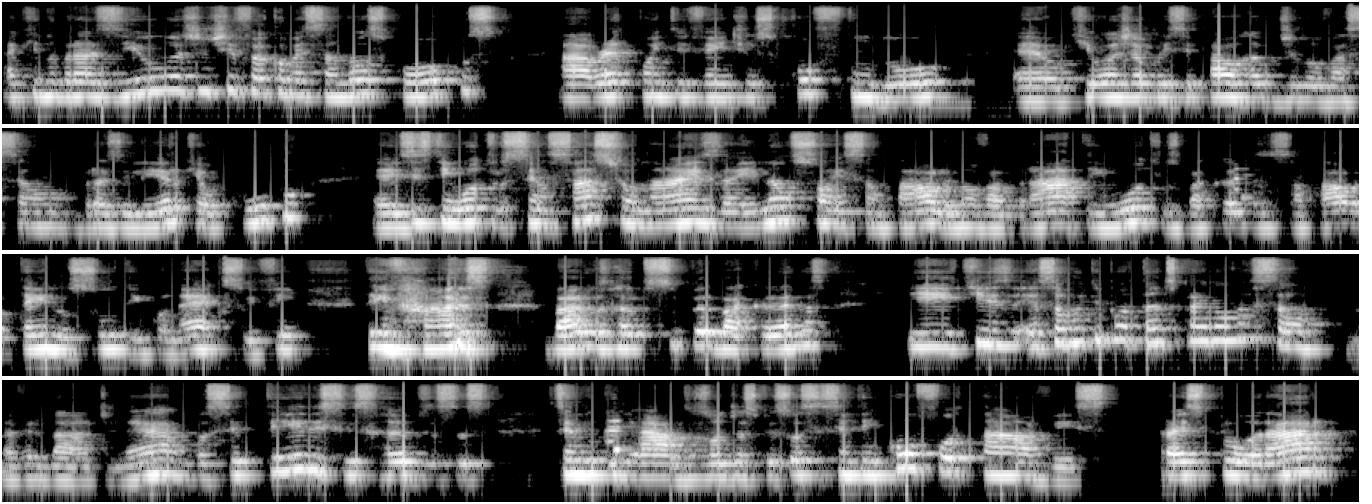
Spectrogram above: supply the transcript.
Aqui no Brasil, a gente foi começando aos poucos, a Redpoint Ventures cofundou é, o que hoje é o principal hub de inovação brasileiro, que é o Cubo, é, existem outros sensacionais aí, não só em São Paulo, em Nova Bra, tem outros bacanas em São Paulo, tem no Sul, tem Conexo, enfim, tem vários, vários hubs super bacanas e que são muito importantes para a inovação, na verdade, né? Você ter esses hubs esses, sendo criados, onde as pessoas se sentem confortáveis para explorar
